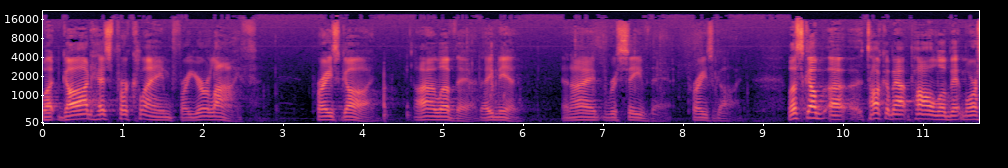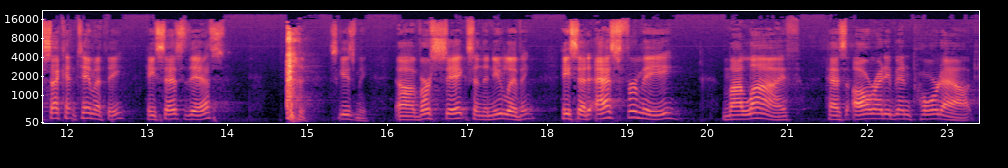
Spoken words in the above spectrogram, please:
what God has proclaimed for your life. Praise God. I love that. Amen. And I receive that. Praise God. Let's go uh, talk about Paul a little bit more. Second Timothy, he says this. Excuse me. Uh, verse 6 in the New Living. He said, As for me, my life has already been poured out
